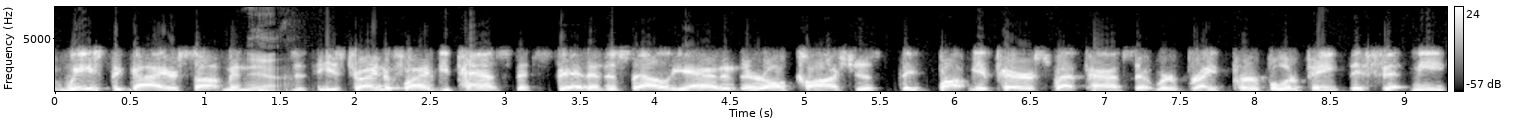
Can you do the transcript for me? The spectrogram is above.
wasted guy or something. And Yeah. he's trying to find me pants that fit at a Sally Ann, and they're all cautious. They bought me a pair of sweatpants that were bright purple or pink. They fit me,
